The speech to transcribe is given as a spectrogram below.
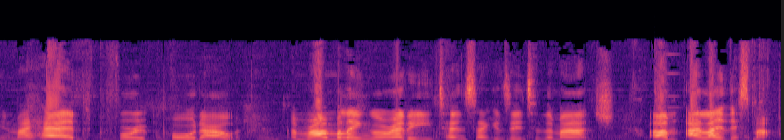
in my head before it poured out. I'm rambling already, 10 seconds into the match. Um, I like this map.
